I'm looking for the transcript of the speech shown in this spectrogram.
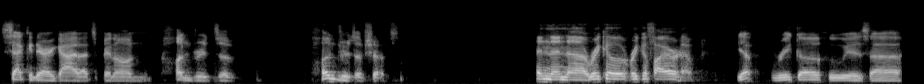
secondary guy that's been on hundreds of hundreds of shows. And then uh, Rico Ricco Fajardo. Yep, Rico, who is uh,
